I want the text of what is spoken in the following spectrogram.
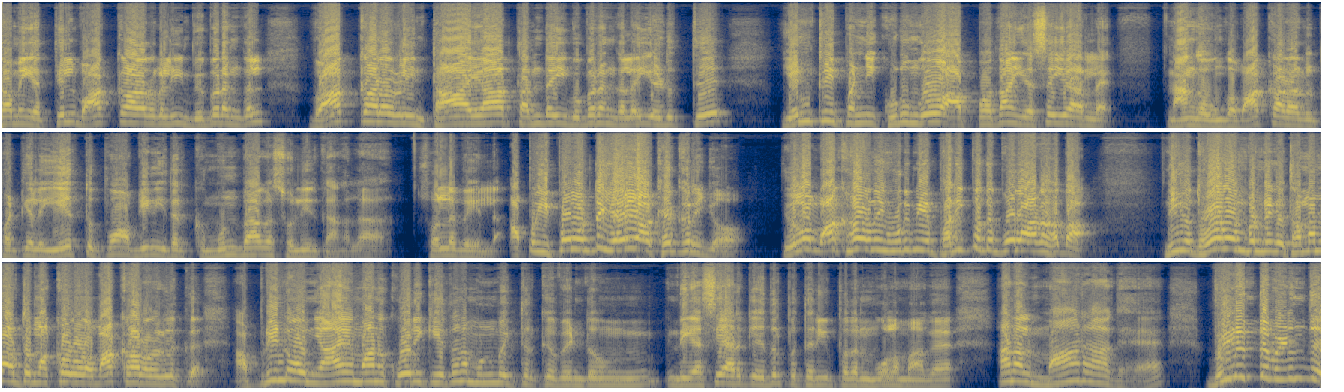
சமயத்தில் வாக்காளர்களின் விவரங்கள் வாக்காளர்களின் தாயார் தந்தை விவரங்களை எடுத்து என்ட்ரி பண்ணி கொடுங்கோ அப்போதான் எஸ்ஐஆர்ல நாங்க உங்க வாக்காளர்கள் பட்டியலை ஏத்துப்போம் அப்படின்னு இதற்கு முன்பாக சொல்லியிருக்காங்களா? சொல்லவே இல்லை. அப்ப இப்போ மட்டும் ஏயா கேட்கறீங்க இதெல்லாம் வாக்காளர்களின் உரிமையை பறிப்பது போல ஆகாதான் நீங்க துரோகம் பண்றீங்க தமிழ்நாட்டு மக்களோட வாக்காளர்களுக்கு அப்படின்ற ஒரு நியாயமான கோரிக்கையை தானே முன்வைத்திருக்க வேண்டும். இந்த எஸ்ஐஆருக்கு எதிர்ப்பு தெரிவிப்பதன் மூலமாக. ஆனால் மாறாக விழுந்து விழுந்து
